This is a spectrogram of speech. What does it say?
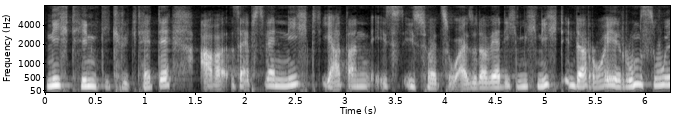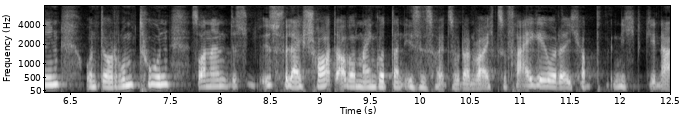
nicht hingekriegt hätte. Aber selbst wenn nicht, ja, dann ist es halt so. Also da werde ich mich nicht in der Reue rumsuhlen und da rumtun, sondern das ist vielleicht schade, aber mein Gott, dann ist es halt so. Dann war ich zu feige feige oder ich habe nicht genau,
